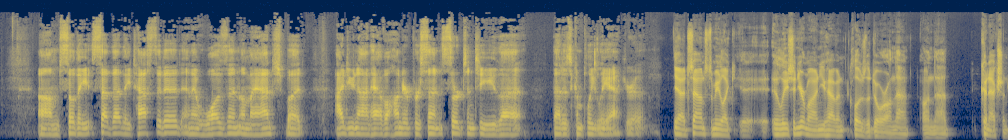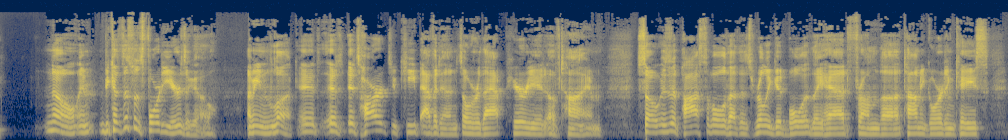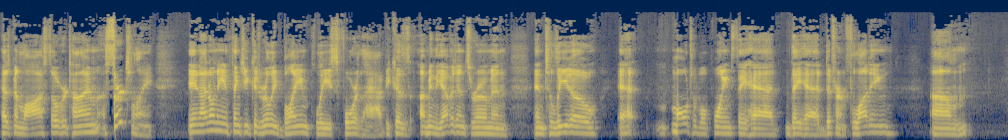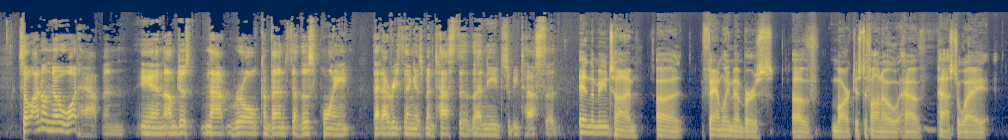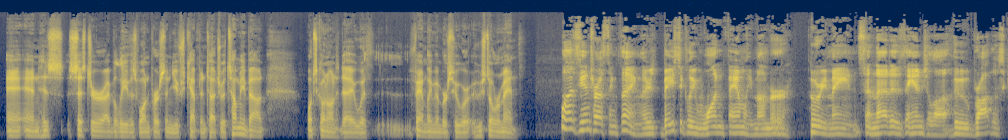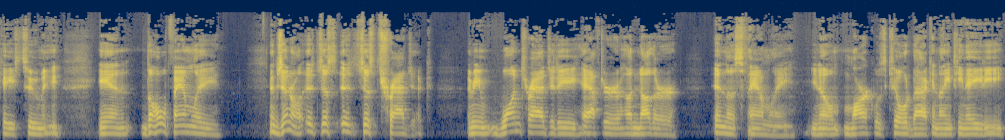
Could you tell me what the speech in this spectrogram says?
Um, so they said that they tested it and it wasn't a match, but I do not have 100% certainty that that is completely accurate. Yeah, it sounds to me like, eh, eh, at least in your mind, you haven't closed the door on that on that connection. No, and because this was 40 years ago. I mean, look, it, it, it's hard to keep evidence over that period of time. So, is it possible that this really good bullet they had from the Tommy Gordon case has been lost over time? Certainly. And I don't even think you could really blame police for that because, I mean, the evidence room in, in Toledo at multiple points they had they had different flooding. Um, so I don't know what happened, and I'm just not real convinced at this point that everything has been tested that needs to be tested. In the meantime, uh, family members of Mark DiStefano have passed away, and, and his sister, I believe, is one person you've kept in touch with. Tell me about what's going on today with family members who are, who still remain. Well, that's the interesting thing. There's basically one family member who remains, and that is Angela, who brought this case to me. And the whole family, in general, it's just it's just tragic. I mean, one tragedy after another in this family. You know, Mark was killed back in 1980.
